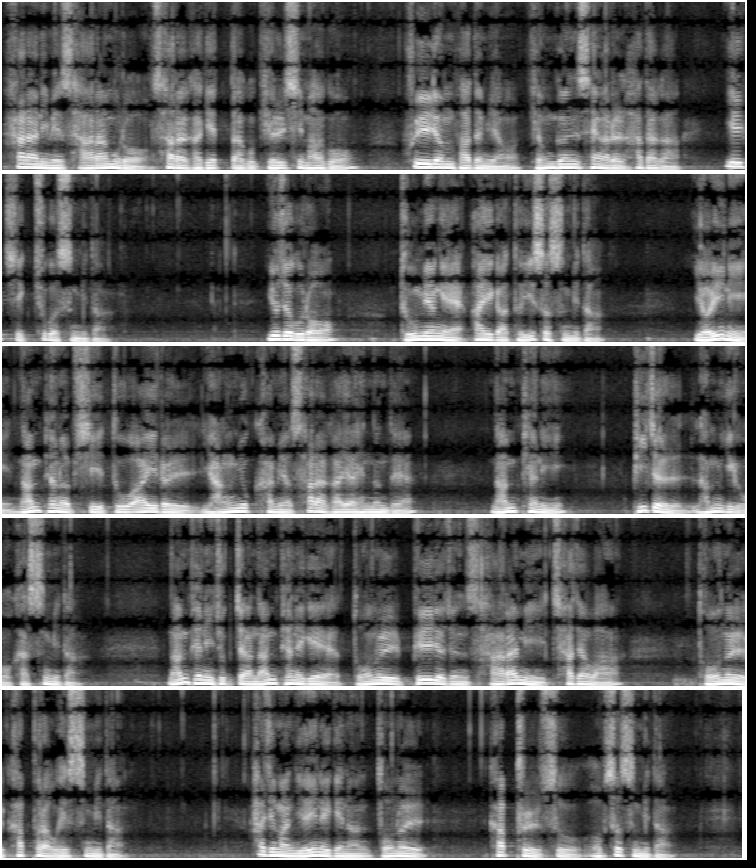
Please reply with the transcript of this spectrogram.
하나님의 사람으로 살아가겠다고 결심하고 훈련받으며 경건 생활을 하다가 일찍 죽었습니다. 유적으로 두 명의 아이가 더 있었습니다. 여인이 남편 없이 두 아이를 양육하며 살아가야 했는데 남편이 빚을 남기고 갔습니다. 남편이 죽자 남편에게 돈을 빌려준 사람이 찾아와 돈을 갚으라고 했습니다. 하지만 여인에게는 돈을 갚을 수 없었습니다.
